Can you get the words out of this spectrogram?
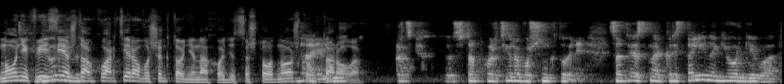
Но у них везде Георгий... штаб-квартира в Вашингтоне находится, что одного, что да, второго штаб-квартира в Вашингтоне. Соответственно, Кристалина Георгиева,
